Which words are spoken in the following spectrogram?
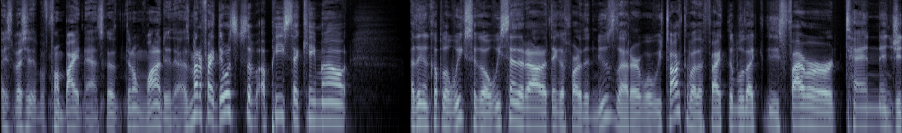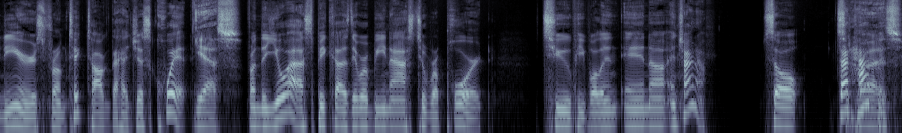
especially from ByteDance because they don't want to do that. As a matter of fact, there was just a, a piece that came out, I think a couple of weeks ago. We sent it out, I think, as part of the newsletter where we talked about the fact that there were like these five or ten engineers from TikTok that had just quit Yes. from the U.S. because they were being asked to report to people in in uh, in China. So that happens.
